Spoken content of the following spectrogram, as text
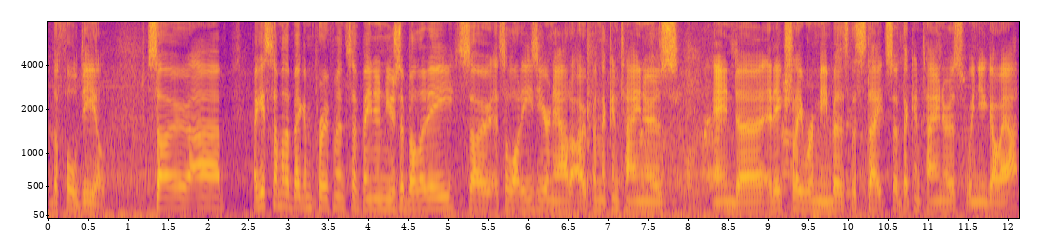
the full deal. So uh, I guess some of the big improvements have been in usability. So it's a lot easier now to open the containers, and uh, it actually remembers the states of the containers when you go out.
